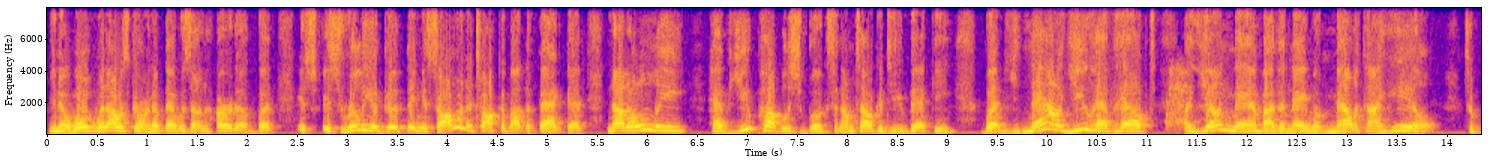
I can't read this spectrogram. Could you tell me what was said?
you know when, when i was growing up that was unheard of but it's it's really a good thing. And so i want to talk about the fact that not only have you published books and i'm talking to you becky but now you have helped a young man by the name of malachi hill to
